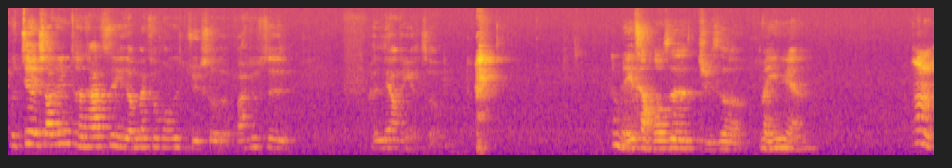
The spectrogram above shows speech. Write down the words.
我记得萧敬腾他自己的麦克风是橘色的，反正就是很亮的颜色。那每一场都是橘色，每一年。嗯，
